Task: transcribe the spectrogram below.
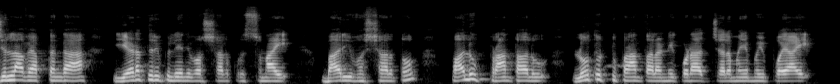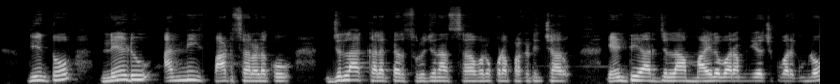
జిల్లా వ్యాప్తంగా ఎడతెరిపి లేని వర్షాలు కురుస్తున్నాయి. భారీ వర్షాలతో పలు ప్రాంతాలు లోతట్టు ప్రాంతాలన్నీ కూడా జలమయమైపోయాయి. దీంతో నేడు అన్ని పాఠశాలలకు జిల్లా కలెక్టర్ సృజన సెలవులు కూడా ప్రకటించారు. ఎన్టీఆర్ జిల్లా మైలవరం నియోజకవర్గంలో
